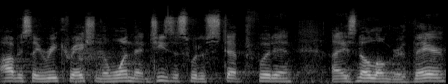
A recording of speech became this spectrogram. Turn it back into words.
obviously a recreation. The one that Jesus would have stepped foot in uh, is no longer there.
